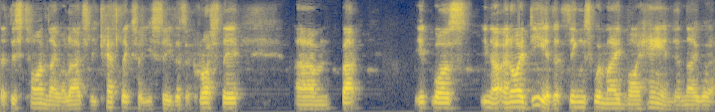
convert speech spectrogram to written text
at this time they were largely Catholic, so you see there's a cross there. Um, but it was, you know, an idea that things were made by hand and they were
